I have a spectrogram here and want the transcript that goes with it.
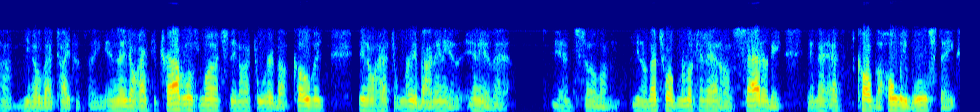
um, you know, that type of thing. And they don't have to travel as much. They don't have to worry about COVID. They don't have to worry about any of any of that. And so, um, you know, that's what we're looking at on Saturday, and that, that's called the Holy Bull Stakes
